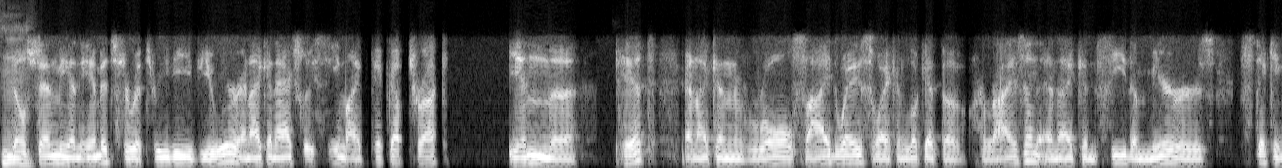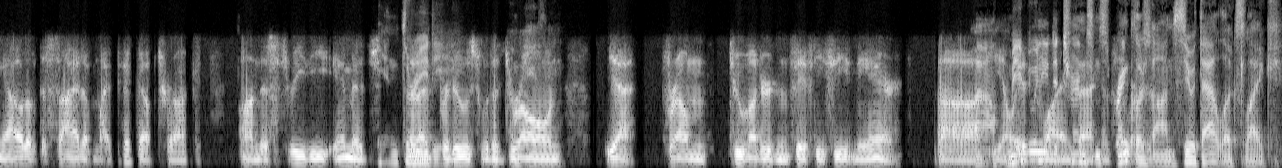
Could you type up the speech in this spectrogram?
Hmm. They'll send me an image through a 3D viewer, and I can actually see my pickup truck in the pit and I can roll sideways so I can look at the horizon and I can see the mirrors sticking out of the side of my pickup truck on this 3D image in 3D. produced with a drone. Amazing. Yeah, from 250 feet in the air. Uh, wow. You know, Maybe we need to turn some sprinklers on, see what that looks like.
